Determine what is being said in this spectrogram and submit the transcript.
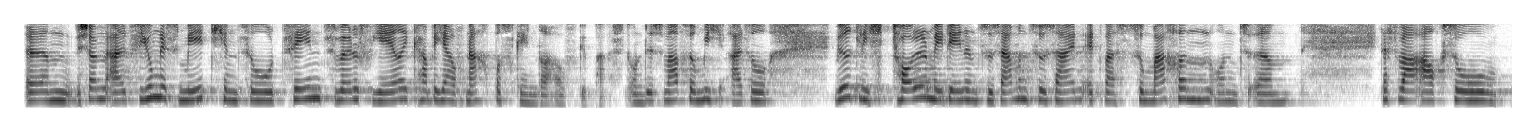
Ähm, schon als junges Mädchen, so zehn, zwölfjährig, habe ich auf Nachbarskinder aufgepasst. Und es war für mich also wirklich toll, mit denen zusammen zu sein, etwas zu machen. Und ähm, das war auch so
